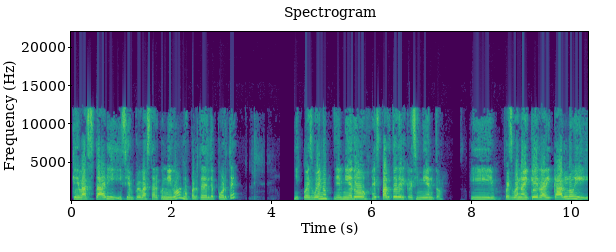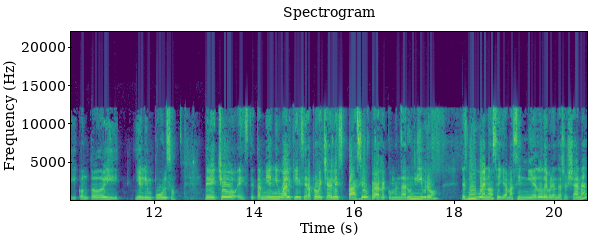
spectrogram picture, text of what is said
que va a estar y, y siempre va a estar conmigo, la parte del deporte. Y pues bueno, el miedo es parte del crecimiento y pues bueno, hay que erradicarlo y, con todo y, el impulso. De hecho, este también igual quisiera aprovechar el espacio para recomendar un libro. Es muy bueno, se llama Sin Miedo de Brenda Shoshana.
